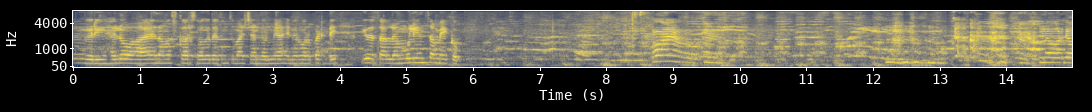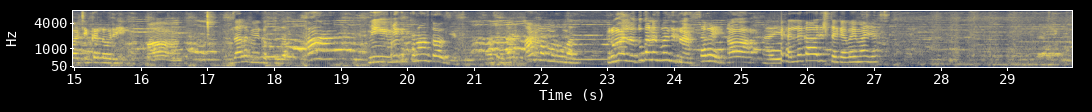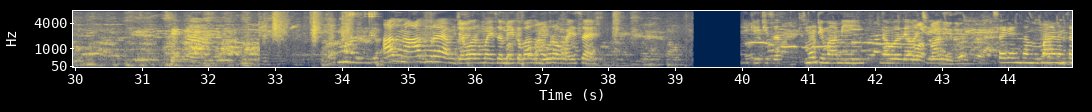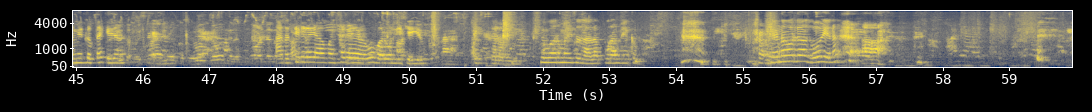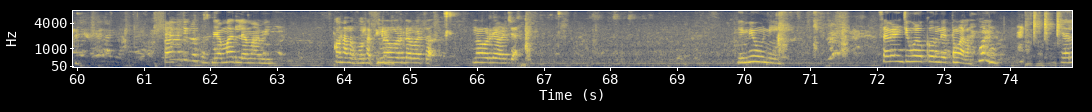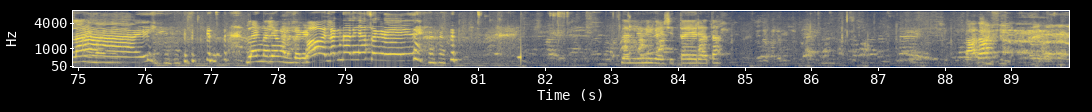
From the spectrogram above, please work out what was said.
घरी. Hello hi नमस्कार स्वागत आहे तुमचं माझ्या चॅनल मी आहे निर्मला पठाडे. इथं चाललं आहे मुलींचा मेकअप नवरदेवाची कलोरी झाला का मेकअप तुझा? मी मी पुन्हा का असं ना आणला का मग रुमाल. रुमाल दुकानच बंदित ना. सगळे? हा. खाल्लं का दिसतंय काय बाई माझ्या? अजून आदूर आहे आमच्या वरमाईचा मेकअप अजून पुरा व्हायचा आहे. एकेकीचा मोठी मामी नवरदेवाची सगळ्यांचा माम्यांचा मेकअप पॅकेज आता तिकडे आपण सगळे उभं राहून इथे येऊ. वरमाईचा झाला पुरा मेकअप हे नवरदेवाच भाऊ आहे ना? या मधल्या मामी. कोणाला बोला नवरदेवाचा. नवरदेवाच्या. ही मिवणी सगळ्यांची ओळख करून देत तुम्हाला. या लहान मामी. लग्नाला या म्हणा सगळे. लग्नाला या सगळे. चालली निघायची तयारी आता. हे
